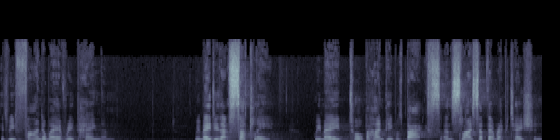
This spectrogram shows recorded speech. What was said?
is we find a way of repaying them. We may do that subtly. We may talk behind people's backs and slice up their reputation,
